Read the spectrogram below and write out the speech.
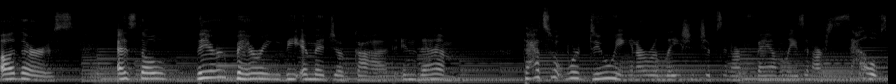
others as though they're bearing the image of God in them. That's what we're doing in our relationships, in our families, in ourselves.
